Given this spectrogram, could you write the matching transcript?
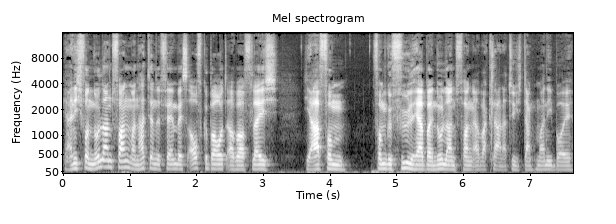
ja, nicht von Null anfangen. Man hat ja eine Fanbase aufgebaut, aber vielleicht, ja, vom, vom Gefühl her bei Null anfangen. Aber klar, natürlich dank Moneyboy.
